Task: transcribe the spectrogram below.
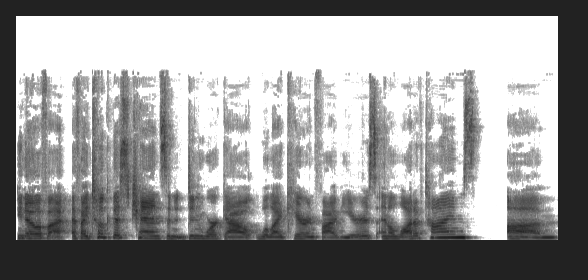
you know if i if i took this chance and it didn't work out will i care in 5 years? And a lot of times um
